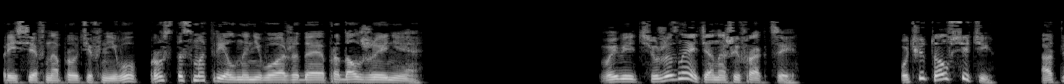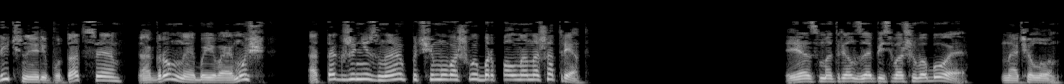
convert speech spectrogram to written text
Присев напротив него, просто смотрел на него, ожидая продолжения. «Вы ведь уже знаете о нашей фракции?» «Почитал в сети. Отличная репутация, огромная боевая мощь, а также не знаю, почему ваш выбор пал на наш отряд». «Я смотрел запись вашего боя», — начал он,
